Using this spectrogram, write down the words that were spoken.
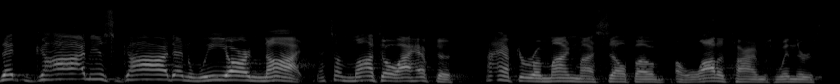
that God is God and we are not. That's a motto I have to I have to remind myself of a lot of times when there's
